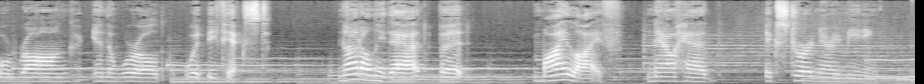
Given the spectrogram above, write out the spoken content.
or wrong in the world would be fixed. Not only that, but my life now had extraordinary meaning.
